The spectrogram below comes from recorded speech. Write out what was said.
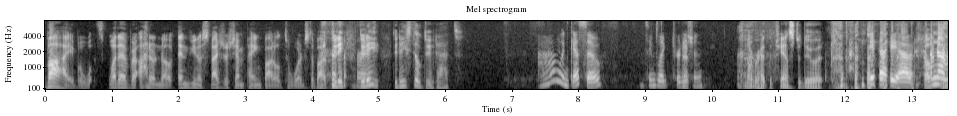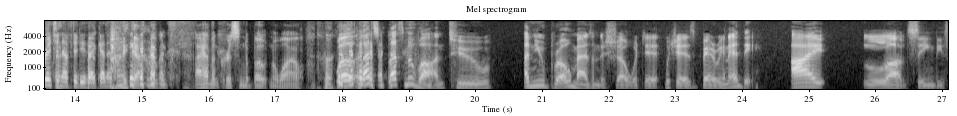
Vibe or what's- whatever I don't know, and you know, smash a champagne bottle towards the bottom. Do they do they do they still do that? I would guess so. It seems like tradition. Never had the chance to do it. yeah, yeah. I'm not rich enough to do that kind of thing. yeah, I haven't I haven't christened a boat in a while. well, let's let's move on to a new bromance on the show, which is which is Barry and Eddie. I loved seeing these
